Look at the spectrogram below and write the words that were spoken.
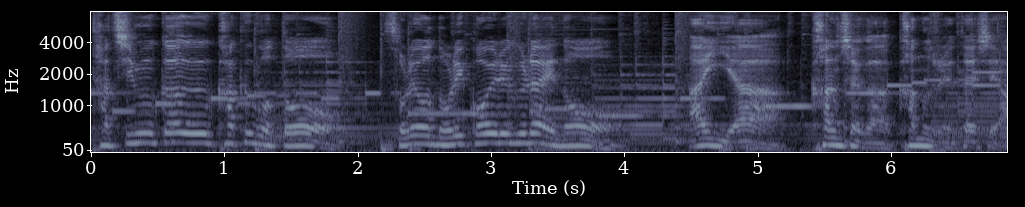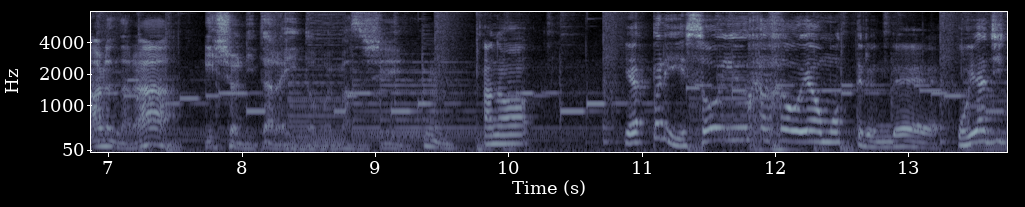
立ち向かう覚悟とそれを乗り越えるぐらいの愛や感謝が彼女に対してあるなら一緒にいたらいいと思いますし。うん。あのやっぱりそういう母親を持ってるんで親父っ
